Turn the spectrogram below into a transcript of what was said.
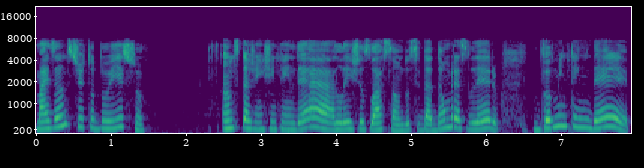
Mas antes de tudo isso, antes da gente entender a legislação do cidadão brasileiro, vamos entender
